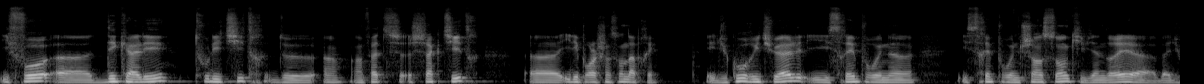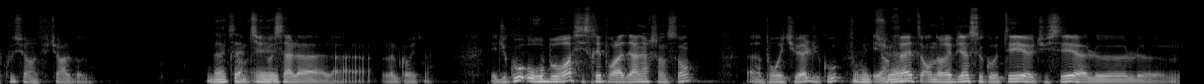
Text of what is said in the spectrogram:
il faut euh, décaler tous les titres de 1. En fait, ch- chaque titre, euh, il est pour la chanson d'après. Et du coup, Rituel, il serait pour une, il serait pour une chanson qui viendrait euh, bah, du coup sur un futur album. C'est un petit Et- peu ça la- la- l'algorithme. Et du coup, Ouroboros, il serait pour la dernière chanson, euh, pour Rituel, du coup. pour Et en fait, on aurait bien ce côté, euh, tu sais, euh, le, le-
